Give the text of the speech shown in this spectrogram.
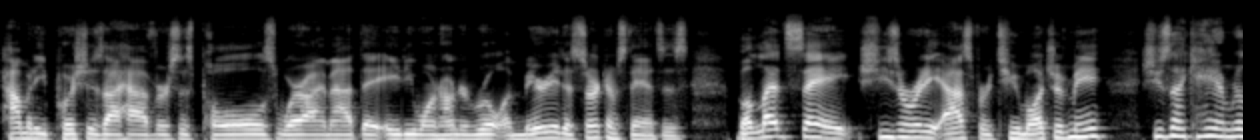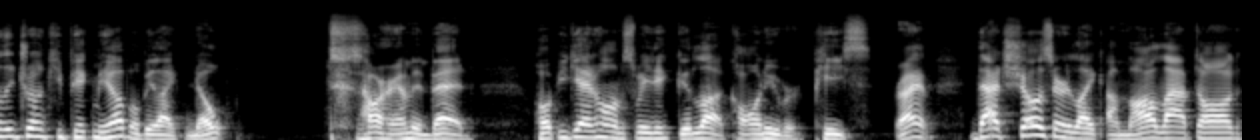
how many pushes I have versus pulls, where I'm at the 8100 rule, a myriad of circumstances. But let's say she's already asked for too much of me. She's like, "Hey, I'm really drunk. You pick me up?" I'll be like, "Nope. Sorry, I'm in bed. Hope you get home, sweetie. Good luck. Call an Uber. Peace." Right? That shows her like I'm not a lapdog.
